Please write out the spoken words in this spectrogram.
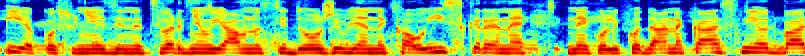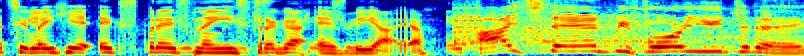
Iako su njezine tvrdnje u javnosti doživljene kao iskrene, nekoliko dana kasnije odbacila ih je ekspresna istraga FBI-a. I stand before you today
